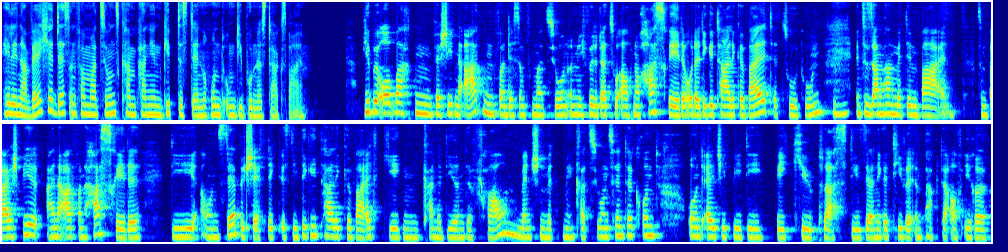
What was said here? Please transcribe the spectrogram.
Helena, welche Desinformationskampagnen gibt es denn rund um die Bundestagswahl? Wir beobachten verschiedene Arten von Desinformation und ich würde dazu auch noch Hassrede oder digitale Gewalt dazu tun mhm. im Zusammenhang mit den Wahlen. Zum Beispiel eine Art von Hassrede, die uns sehr beschäftigt, ist die digitale Gewalt gegen kandidierende Frauen, Menschen mit Migrationshintergrund und LGBTQ+, die sehr negative Impakte auf ihre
